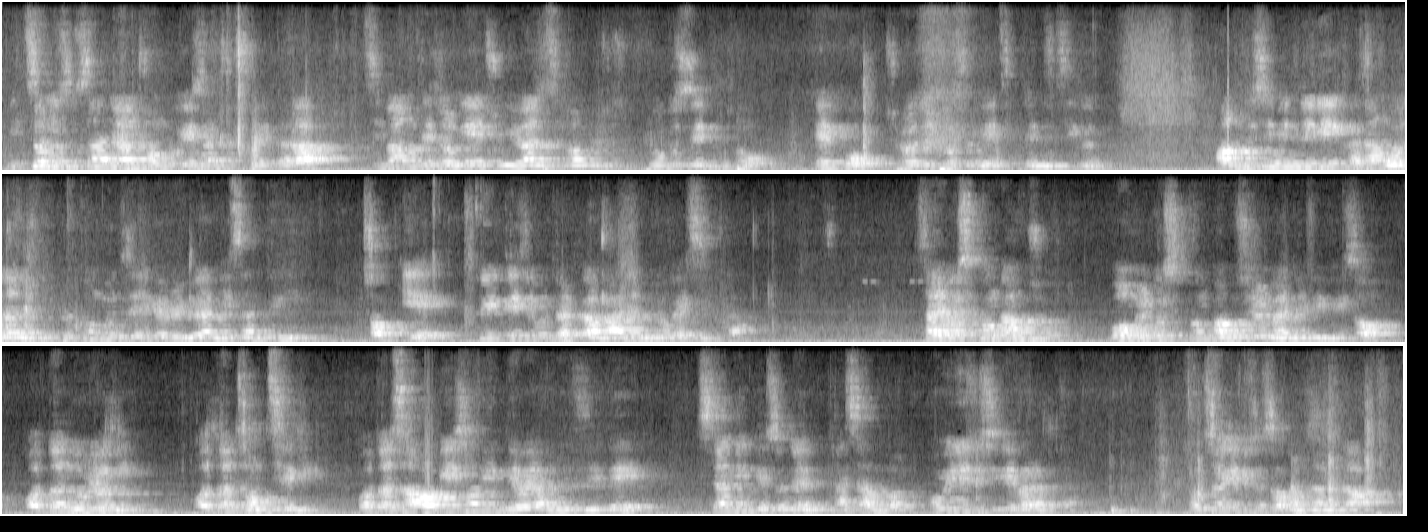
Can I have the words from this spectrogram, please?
2024년 정부 예산 축소에 따라 지방 재정의 중요한 지방 교부세 등도 대폭 줄어들 것으로 예측되는 지금 광주 시민들이 가장 원하는 교통 문제 해결을 위한 예산 등이 적기에 투입되지 못할까 많은 우려가 있습니다. 살고 싶은 광주, 머물고 싶은 광주를 만들기 위해서 어떤 노력이, 어떤 정책이, 어떤 사업이 선행되어야 하는지에 대해 시장님께서는 다시 한번 고민해 주시기 바랍니다. 경청해 주셔서 감사합니다.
